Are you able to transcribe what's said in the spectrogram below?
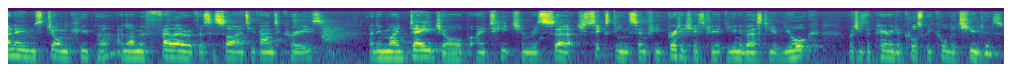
My name's John Cooper, and I'm a Fellow of the Society of Antiquaries. And in my day job, I teach and research 16th century British history at the University of York, which is a period, of course, we call the Tudors.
